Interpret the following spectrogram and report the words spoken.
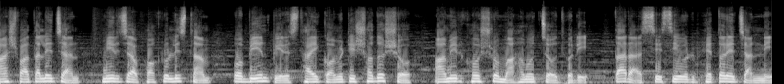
হাসপাতালে যান মির্জা ফখরুল ইসলাম ও বিএনপির স্থায়ী কমিটির সদস্য আমির খসরু মাহমুদ চৌধুরী। তারা সিসিউর ভেতরে যাননি,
